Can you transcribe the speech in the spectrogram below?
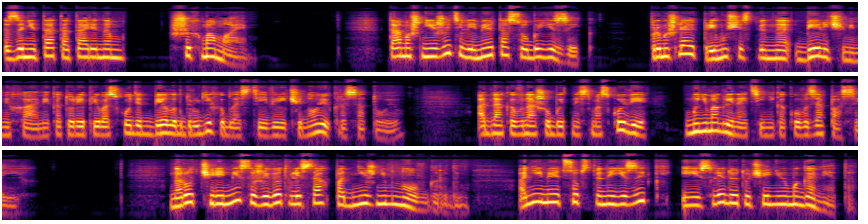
занята татарином Шихмамаем. Тамошние жители имеют особый язык. Промышляют преимущественно беличьими мехами, которые превосходят белок других областей величиной и красотою. Однако в нашу бытность Московии мы не могли найти никакого запаса их. Народ Черемиса живет в лесах под Нижним Новгородом. Они имеют собственный язык и следуют учению Магомета.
